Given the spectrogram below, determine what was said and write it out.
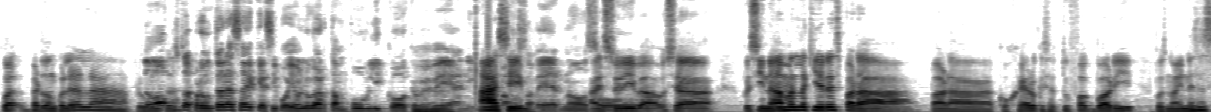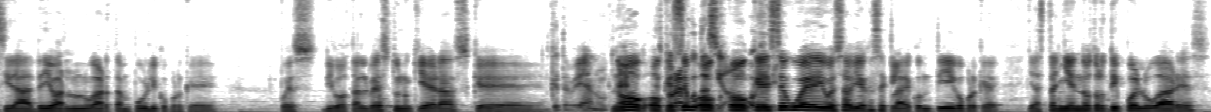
Cuál- perdón, ¿cuál era la pregunta? No, pues la pregunta era esa de que si voy a un lugar tan público, que me vean y que Ah, vamos sí. a vernos. A eso o- iba, o sea, pues si nada más la quieres para, para coger o que sea tu fuck buddy, pues no hay necesidad de llevarlo a un lugar tan público porque, pues digo, tal vez tú no quieras que... Que te vean. o- No, o que, ese, o, o que ese güey o esa vieja se clave contigo porque ya están yendo a otro tipo de lugares.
